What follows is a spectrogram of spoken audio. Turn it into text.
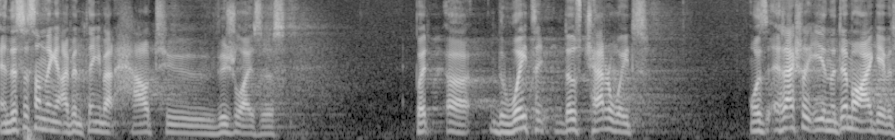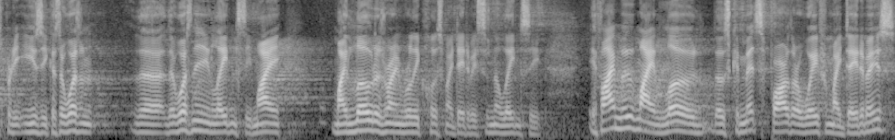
and this is something I've been thinking about how to visualize this. But uh, the waits, those chatter waits was actually in the demo I gave is pretty easy because there wasn't the, there wasn't any latency. My my load is running really close to my database. There's no latency. If I move my load, those commits farther away from my database,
